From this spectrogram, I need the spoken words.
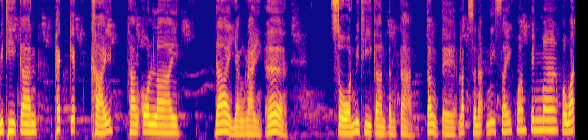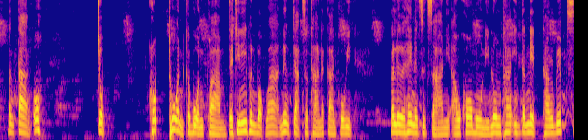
วิธีการแพ็กเกจขายทางออนไลน์ได้อย่างไรเออสอนวิธีการต่างๆ ตั้งแต่ลักษณะนิสัยความเป็นมาประวัติต่าง ๆ โอ้ ครบถ้วนกระบวนความ แต่ทีนี้เพิ่นบอกว่าเนื่องจากสถานการณ์โควิด ก็เลยให้นักศึกษานี่เอาข้อมูลนี่ลงทางอินเทอร์เน็ต ทางเว็บไซ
